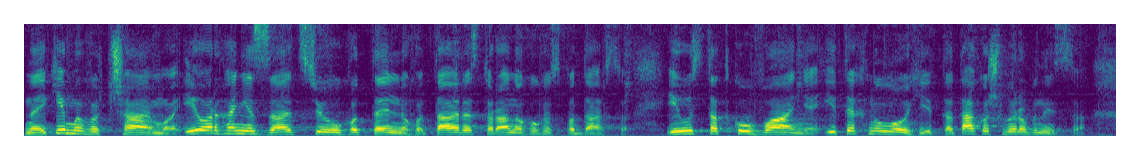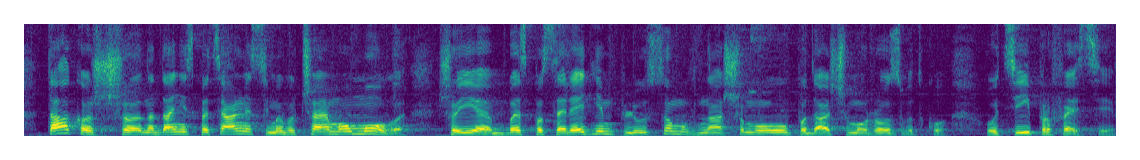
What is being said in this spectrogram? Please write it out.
на якій ми вивчаємо і організацію готельного та ресторанного господарства, і устаткування, і технології, та також виробництво. Також е, на даній спеціальності ми вивчаємо умови, що є безпосереднім плюсом в нашому подальшому розвитку у цій професії.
